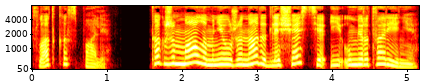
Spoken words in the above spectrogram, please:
сладко спали. Как же мало мне уже надо для счастья и умиротворения.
